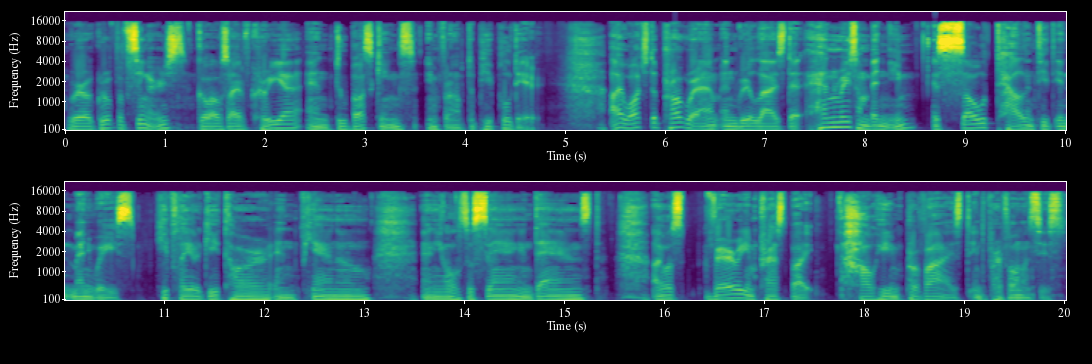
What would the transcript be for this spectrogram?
where a group of singers go outside of Korea and do buskings in front of the people there. I watched the program and realized that Henry 선배님 is so talented in many ways. He played a guitar and piano, and he also sang and danced. I was very impressed by how he improvised in the performances,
